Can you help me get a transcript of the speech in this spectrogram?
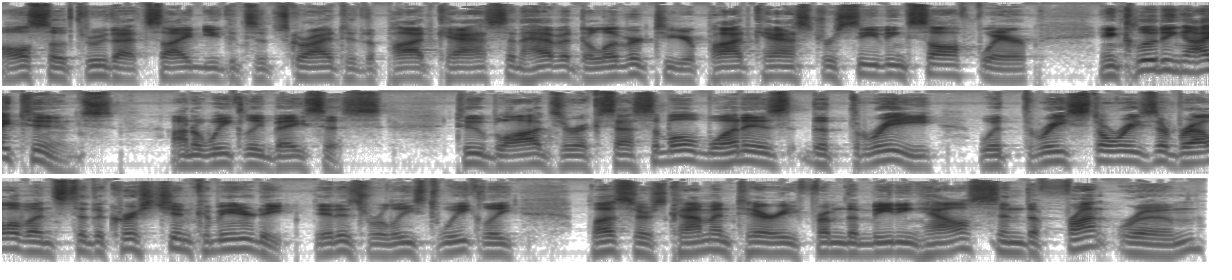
Also, through that site, you can subscribe to the podcast and have it delivered to your podcast receiving software, including iTunes, on a weekly basis. Two blogs are accessible. One is The Three, with three stories of relevance to the Christian community. It is released weekly. Plus, there's commentary from the Meeting House in the front room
